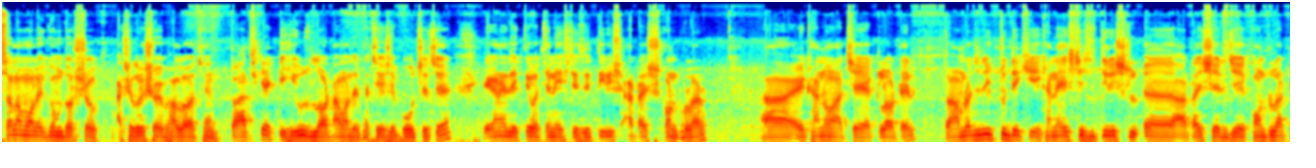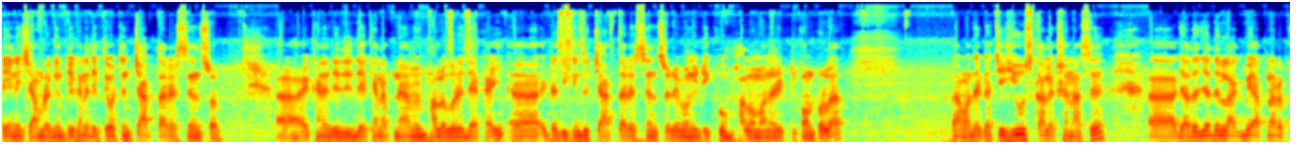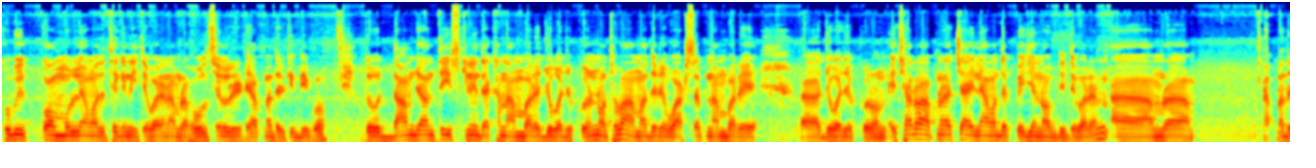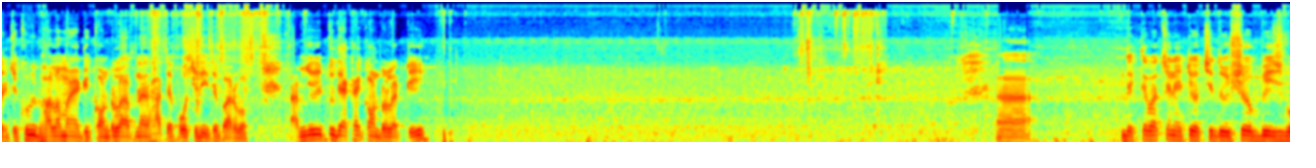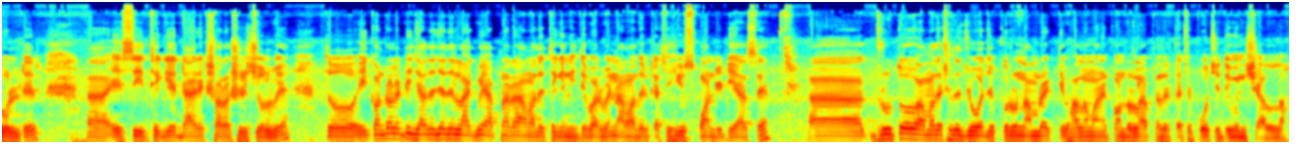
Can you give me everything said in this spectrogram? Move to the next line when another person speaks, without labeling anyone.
সালামু আলাইকুম দর্শক, আশা করি সবাই ভালো আছেন। তো আজকে একটি হিউজ লট আমাদের কাছে এসে পৌঁছেছে। এখানে দেখতে পাচ্ছেন এইচটিসি তিরিশ আঠাশ কন্ট্রোলার এখানেও আছে এক লটের তো আমরা যদি একটু দেখি, এখানে এইচটিসি তিরিশ আঠাশের যে কন্ট্রোলারটি এনেছি, আমরা কিন্তু এখানে দেখতে পাচ্ছেন চার তারের সেন্সর এখানে যদি দেখেন আপনি, আমি ভালো করে দেখাই এটাতে কিন্তু চার তারের সেন্সর এবং এটি খুব ভালো মানের একটি কন্ট্রোলার আমাদের কাছে হিউজ কালেকশন আছে। যাদের যাদের লাগবে, আপনারা খুবই কম মূল্যে আমাদের থেকে নিতে পারেন। আমরা হোলসেল রেটে আপনাদেরকে দিব। তো দাম জানতে স্ক্রিনে দেখা নাম্বারে যোগাযোগ করুন, অথবা আমাদের হোয়াটসঅ্যাপ নাম্বারে যোগাযোগ করুন। এছাড়াও আপনারা চাইলে আমাদের পেজে নক দিতে পারেন। আমরা আপনাদেরকে খুবই ভালো মানের একটি কন্ট্রোলার আপনার হাতে পৌঁছে দিতে পারব। আমি যদি একটু দেখাই কন্ট্রোলারটি দেখতে পাচ্ছেন, এটি হচ্ছে দুইশো বিশ ভোল্টের এসি থেকে ডাইরেক্ট সরাসরি চলবে। তো এই কন্ট্রোলারটি যাদের যাদের লাগবে আপনারা আমাদের থেকে নিতে পারবেন, আমাদের কাছে হিউজ কোয়ান্টিটি আছে। দ্রুত আমাদের সাথে যোগাযোগ করুন, আমরা একটি ভালো মানের কন্ট্রোলার আপনাদের কাছে পৌঁছে দেবো ইনশাআল্লাহ।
